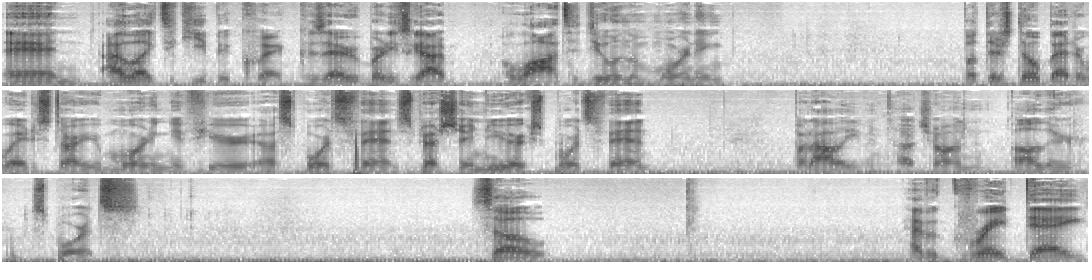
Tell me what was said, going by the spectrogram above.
And I like to keep it quick cuz everybody's got a lot to do in the morning. But there's no better way to start your morning if you're a sports fan, especially a New York sports fan. But I'll even touch on other sports. So, have a great day,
